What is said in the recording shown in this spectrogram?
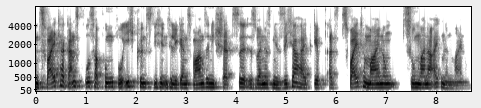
Ein zweiter ganz großer Punkt, wo ich künstliche Intelligenz wahnsinnig schätze, ist, wenn es mir Sicherheit gibt als zweite Meinung zu meiner eigenen Meinung.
